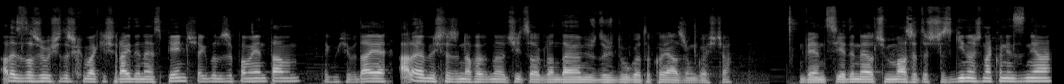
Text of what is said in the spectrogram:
Ale zdarzyły się też chyba jakieś rajdy na S5, jak dobrze pamiętam. Tak mi się wydaje. Ale myślę, że na pewno ci, co oglądają już dość długo, to kojarzą gościa. Więc jedyne o czym marzę to jeszcze zginąć na koniec dnia.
